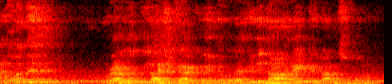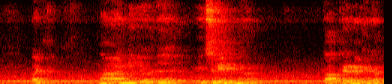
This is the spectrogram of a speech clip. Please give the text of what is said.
அது வந்து ஓரளவுக்கு லாஜிக்காக இருக்குமே தவிர இதுதான் ரைட்டுலாம் நான் சொல்ல மாட்டேன். பட் நான் இன்னைக்கு வந்து இன்சுலின் டாக்டர் என்ன கேட்டார்?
